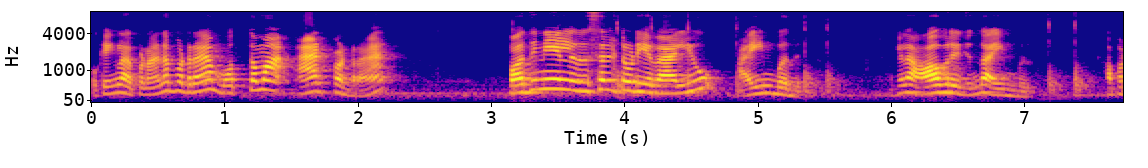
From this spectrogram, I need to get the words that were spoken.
ஓகேங்களா இப்போ நான் என்ன பண்ணுறேன் மொத்தமாக ஆட் பண்ணுறேன் பதினேழு ரிசல்ட்டுடைய வேல்யூ ஐம்பது. ஓகேங்களா ஆவரேஜ் வந்து ஐம்பது. அப்போ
